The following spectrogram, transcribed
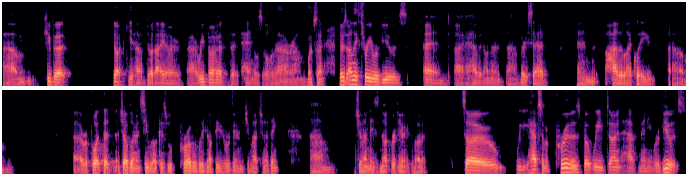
Um, kubevirt.github.io uh, repo that handles all of our um, website. There's only three reviewers, and I have it on a uh, very sad and highly likely um, report that Jobler and Seawalkers will probably not be reviewing too much. And I think um, John is not reviewing at the moment. So we have some approvers, but we don't have many reviewers.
